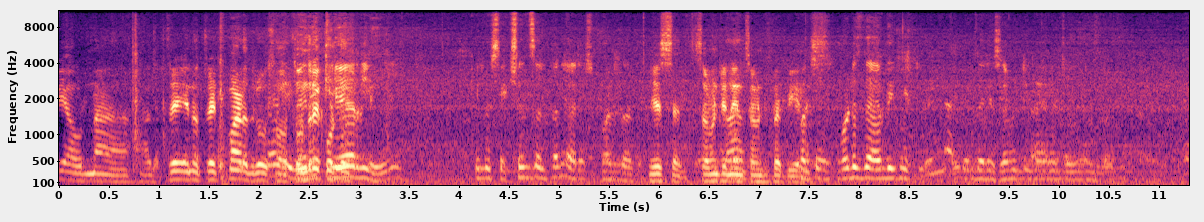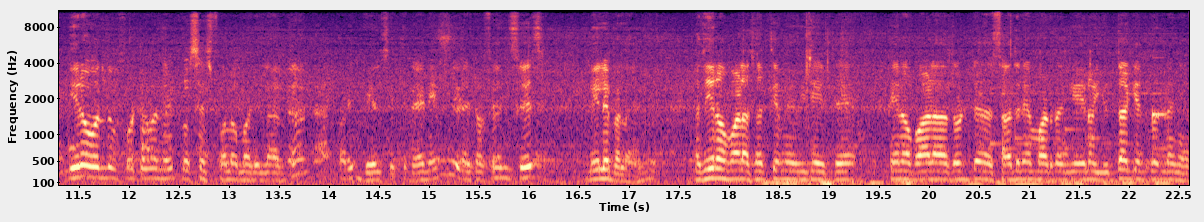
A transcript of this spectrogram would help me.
ಅವ್ರನ್ನ ಏನೋ ಥ್ರೆಟ್ ಮಾಡಿದ್ರು ಸೊ ತೊಂದರೆ ಕ್ಲಿಯರ್ಲಿ ಕೆಲವು ಸೆಕ್ಷನ್ಸ್ ಅಂತಾನೆ ಅರೆಸ್ಟ್ ಮಾಡಿರೋದು. Yes sir seventy nine seventy five B what is the ambiguity seventy nine ಇರೋ ಒಂದು ಫೋಟೋವನ್ನು ಪ್ರೊಸೆಸ್ ಫಾಲೋ ಮಾಡಿಲ್ಲ ಅಂತ ಅವ್ರಿಗೆ ಬೇಲ್ ಸಿಕ್ಕಿದೆ. ದಟ್ ಅಫೆನ್ಸ್ ಇಸ್ ಮೇಲೆ ಬಲ. ಅದೇನೋ ಭಾಳ ಸತ್ಯಮೇ ವಿಜಯತೆ ಏನೋ ಭಾಳ ದೊಡ್ಡ ಸಾಧನೆ ಮಾಡ್ದಂಗೆ ಏನೋ ಯುದ್ಧ ಗೆದ್ದಂಗೆ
